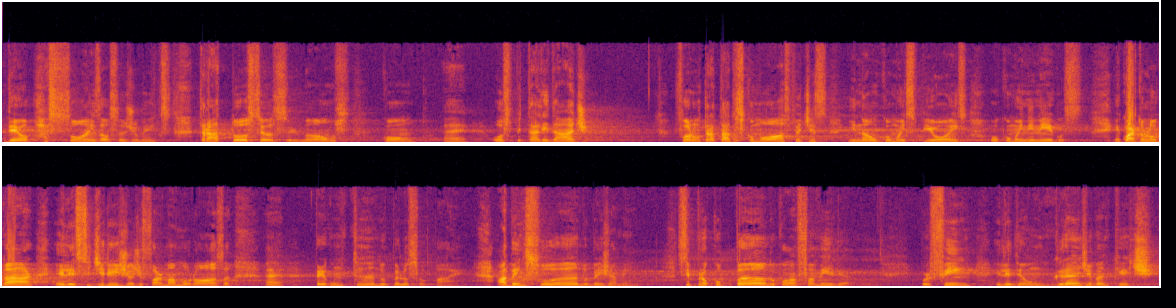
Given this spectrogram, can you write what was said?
deu rações aos seus jumentos, tratou seus irmãos com é, hospitalidade. Foram tratados como hóspedes e não como espiões ou como inimigos. Em quarto lugar, ele se dirigiu de forma amorosa, é, perguntando pelo seu pai, abençoando Benjamim, se preocupando com a família. Por fim, ele deu um grande banquete,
